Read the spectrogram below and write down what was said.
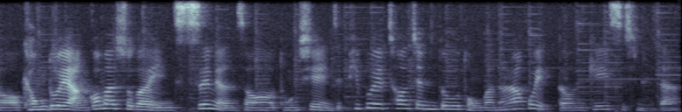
어, 경도에 안검하수가 있으면서 동시에 이제 피부의 처짐도 동반을 하고 있던 케이스십니다.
